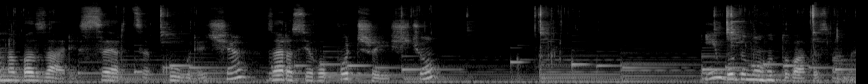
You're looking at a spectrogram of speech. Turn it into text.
на базарі серце куряче. Зараз його почищу. І будемо готувати з вами.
